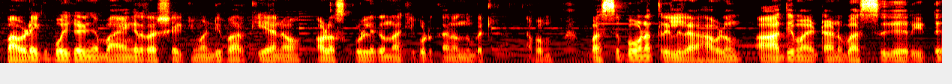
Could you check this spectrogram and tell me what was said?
അപ്പോൾ അവിടേക്ക് പോയി കഴിഞ്ഞാൽ ഭയങ്കര റഷായിരിക്കും വണ്ടി പാർക്ക് ചെയ്യാനോ അവളെ സ്കൂളിലേക്ക് ഒന്ന് ആക്കി കൊടുക്കാനോ ഒന്നും പറ്റില്ല. അപ്പം ബസ് പോണ ത്രില്ലിലാണ് അവളും ആദ്യമായിട്ടാണ് ബസ് കയറിയിട്ട്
